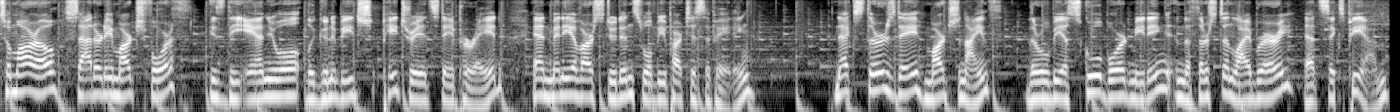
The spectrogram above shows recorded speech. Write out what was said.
Tomorrow, Saturday, March 4th, is the annual Laguna Beach Patriots Day Parade, and many of our students will be participating. Next Thursday, March 9th, there will be a school board meeting in the Thurston Library at 6 p.m.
